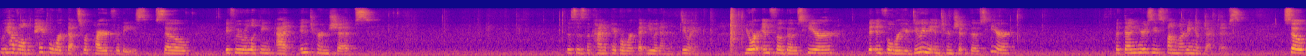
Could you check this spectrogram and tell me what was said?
we have all the paperwork that's required for these. So if we were looking at internships, this is the kind of paperwork that you would end up doing. Your info goes here, the info where you're doing the internship goes here, but then here's these fun learning objectives. So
